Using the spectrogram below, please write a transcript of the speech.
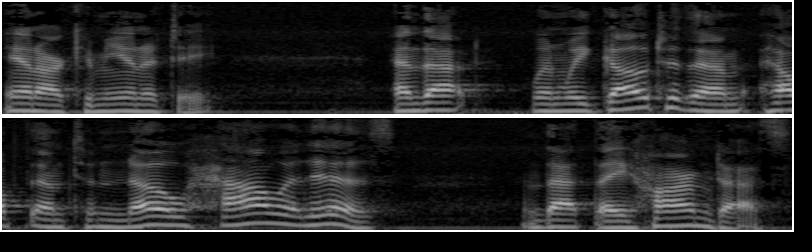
in our community. And that when we go to them, help them to know how it is that they harmed us.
